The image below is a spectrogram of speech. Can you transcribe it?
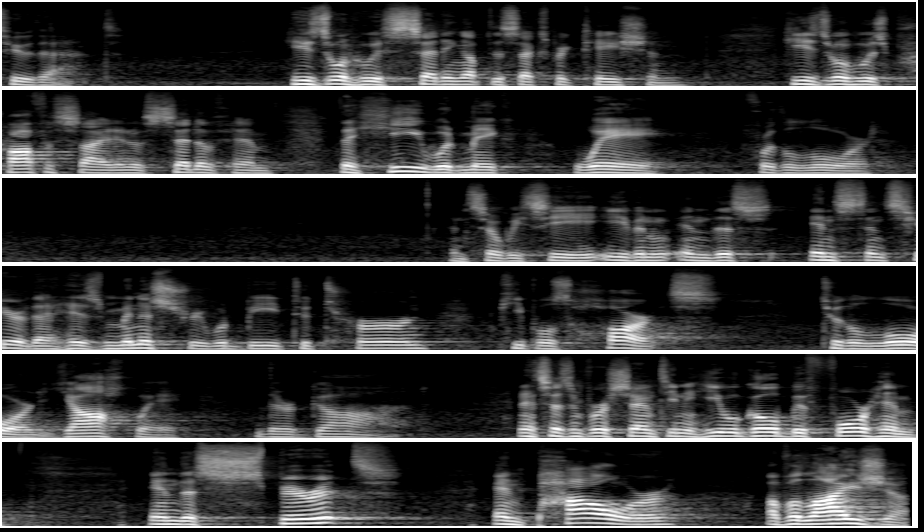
to that. He's the one who is setting up this expectation. He's the one who has prophesied and has said of him that he would make way for the Lord. And so we see, even in this instance here, that his ministry would be to turn people's hearts to the Lord, Yahweh, their God. And it says in verse 17, He will go before him in the spirit and power of Elijah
